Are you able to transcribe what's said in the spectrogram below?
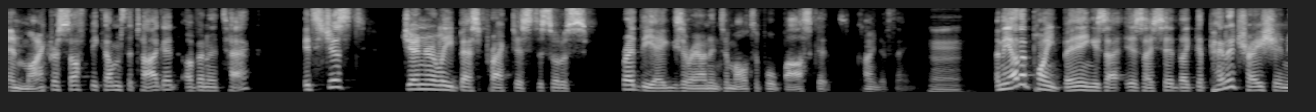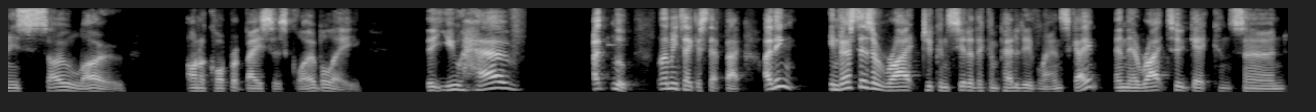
and Microsoft becomes the target of an attack, it's just generally best practice to sort of spread the eggs around into multiple baskets kind of thing. Mm. And the other point being is that, as I said, like the penetration is so low on a corporate basis globally that you have. Uh, look, let me take a step back. I think investors are right to consider the competitive landscape and they're right to get concerned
